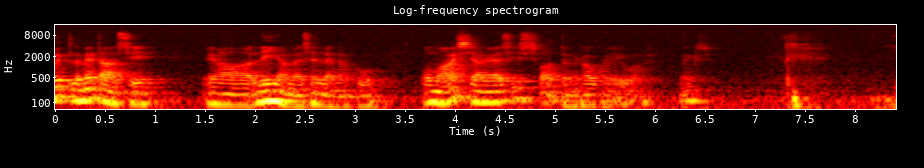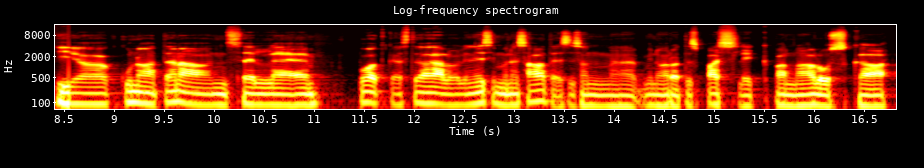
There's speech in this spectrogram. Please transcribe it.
mõtleme edasi ja leiame selle nagu oma asja ja siis vaatame, kaugele. Ja kuna täna on selle podcast'i ajalooline esimene saade, siis on äh, minu arvates paslik panna alus ka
